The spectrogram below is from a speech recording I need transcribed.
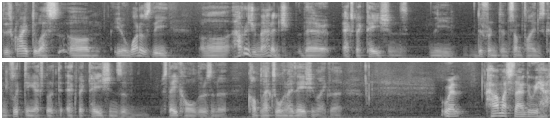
describe to us, um, you know, what is the, uh, how did you manage their expectations, the different and sometimes conflicting expectations of stakeholders in a complex organization like that? Well, how much time do we have?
